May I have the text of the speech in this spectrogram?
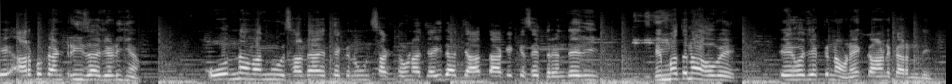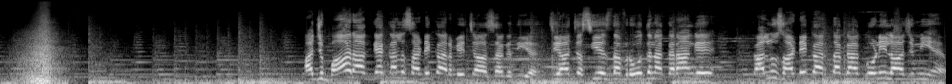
ਇਹ ਅਰਬ ਕੰਟਰੀਜ਼ ਆ ਜਿਹੜੀਆਂ ਉਹਨਾਂ ਵਾਂਗੂ ਸਾਡਾ ਇੱਥੇ ਕਾਨੂੰਨ ਸਖਤ ਹੋਣਾ ਚਾਹੀਦਾ ਜਾਂ ਤਾਂ ਕਿ ਕਿਸੇ ਦਰਿੰਦੇ ਦੀ ਹਿੰਮਤ ਨਾ ਹੋਵੇ ਇਹੋ ਜਿਹੇ ਘਿਨਾਉਣੇ ਕਾਂਡ ਕਰਨ ਦੀ। ਅੱਜ ਬਾਹਰ ਆ ਗਿਆ ਕੱਲ ਸਾਡੇ ਘਰ ਵਿੱਚ ਆ ਸਕਦੀ ਹੈ। ਜੇ ਅੱਜ ਅਸੀਂ ਇਸ ਦਾ ਵਿਰੋਧ ਨਾ ਕਰਾਂਗੇ ਕੱਲ ਨੂੰ ਸਾਡੇ ਘਰ ਤੱਕ ਅੱਗ ਆਉਣੀ ਲਾਜ਼ਮੀ ਹੈ।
